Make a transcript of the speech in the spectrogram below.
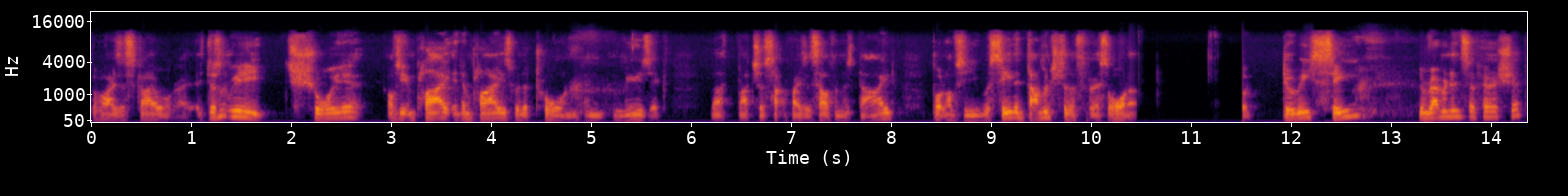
The Rise of Skywalker? It doesn't really show you. Obviously, imply it implies with the tone and music that that just sacrificed itself and has died. But obviously, we see the damage to the First Order. But do we see the remnants of her ship,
